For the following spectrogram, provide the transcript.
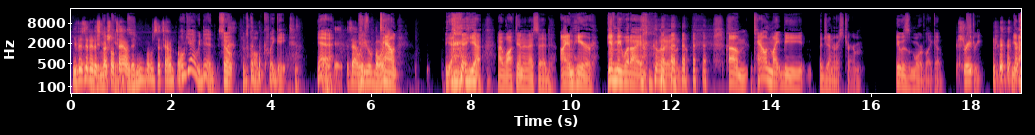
You visited a special town, didn't you? What was the town called? Oh yeah, we did. So it was called Claygate. Yeah. Okay. Is that where you were born? Town. Yeah, yeah. I walked in and I said, "I am here. Give me what I what I own." No. Um, town might be a generous term. It was more of like a Street. street. Yeah.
